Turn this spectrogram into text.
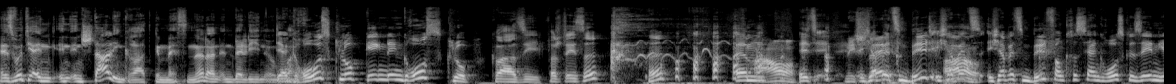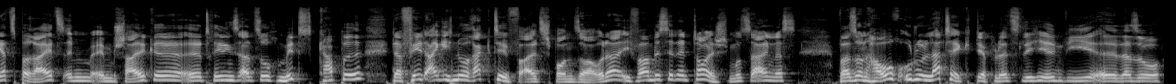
es wird ja in, in, in Stalingrad gemessen, ne, dann in Berlin Der irgendwann. Großclub gegen den Großclub quasi, verstehst du? Ähm, Wow. Ich, ich habe jetzt ein Bild, ich habe Wow. jetzt, ich habe jetzt ein Bild von Christian Groß gesehen, jetzt bereits im, im Schalke äh, mit Kappe. Da fehlt eigentlich nur Raktiv als Sponsor, oder? Ich war ein bisschen enttäuscht. Ich muss sagen, das war so ein Hauch Udo Lattek, der plötzlich irgendwie äh, da so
